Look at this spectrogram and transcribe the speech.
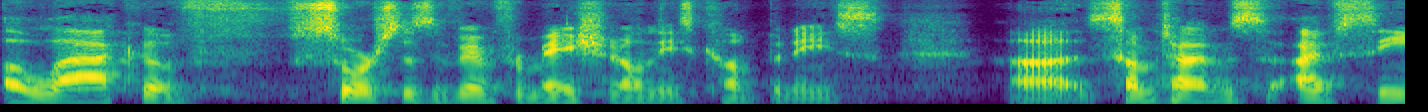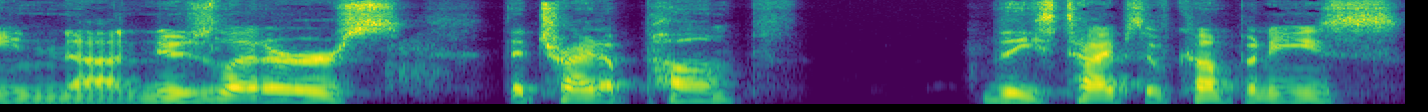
a lack of sources of information on these companies. Uh, sometimes I've seen uh, newsletters that try to pump these types of companies.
